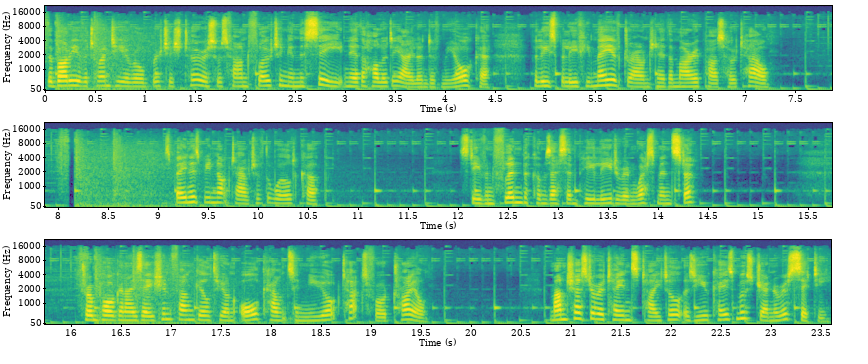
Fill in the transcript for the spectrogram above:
The body of a 20 year old British tourist was found floating in the sea near the holiday island of Majorca. Police believe he may have drowned near the Maripaz Hotel. Spain has been knocked out of the World Cup. Stephen Flynn becomes SNP leader in Westminster. Trump Organisation found guilty on all counts in New York tax fraud trial. Manchester retains title as UK's most generous city.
